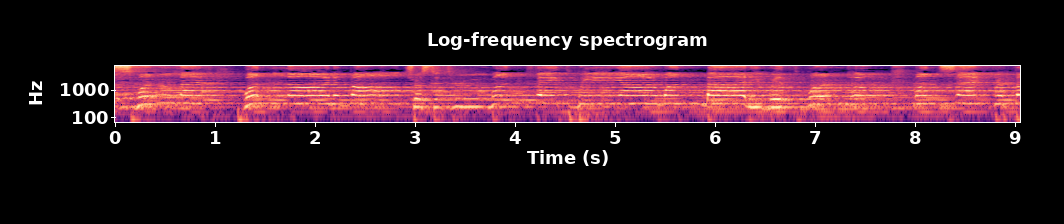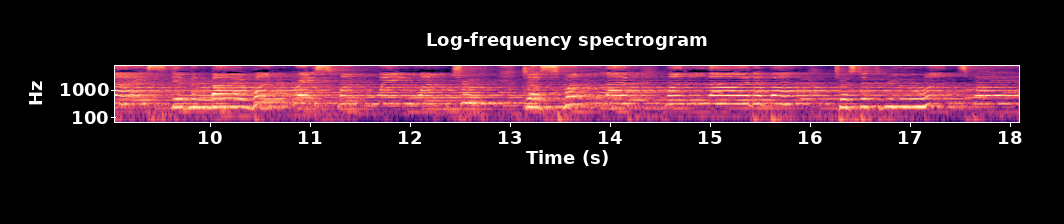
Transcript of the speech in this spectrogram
Just one life, one Lord of all, trusted through one faith. We are one body with one hope, one sacrifice, given by one grace, one way, one truth. Just one life, one Lord of all, trusted through one faith.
